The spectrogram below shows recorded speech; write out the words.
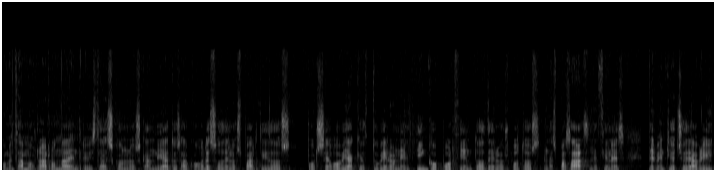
Comenzamos la ronda de entrevistas con los candidatos al Congreso de los partidos por Segovia que obtuvieron el 5% de los votos en las pasadas elecciones del 28 de abril.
